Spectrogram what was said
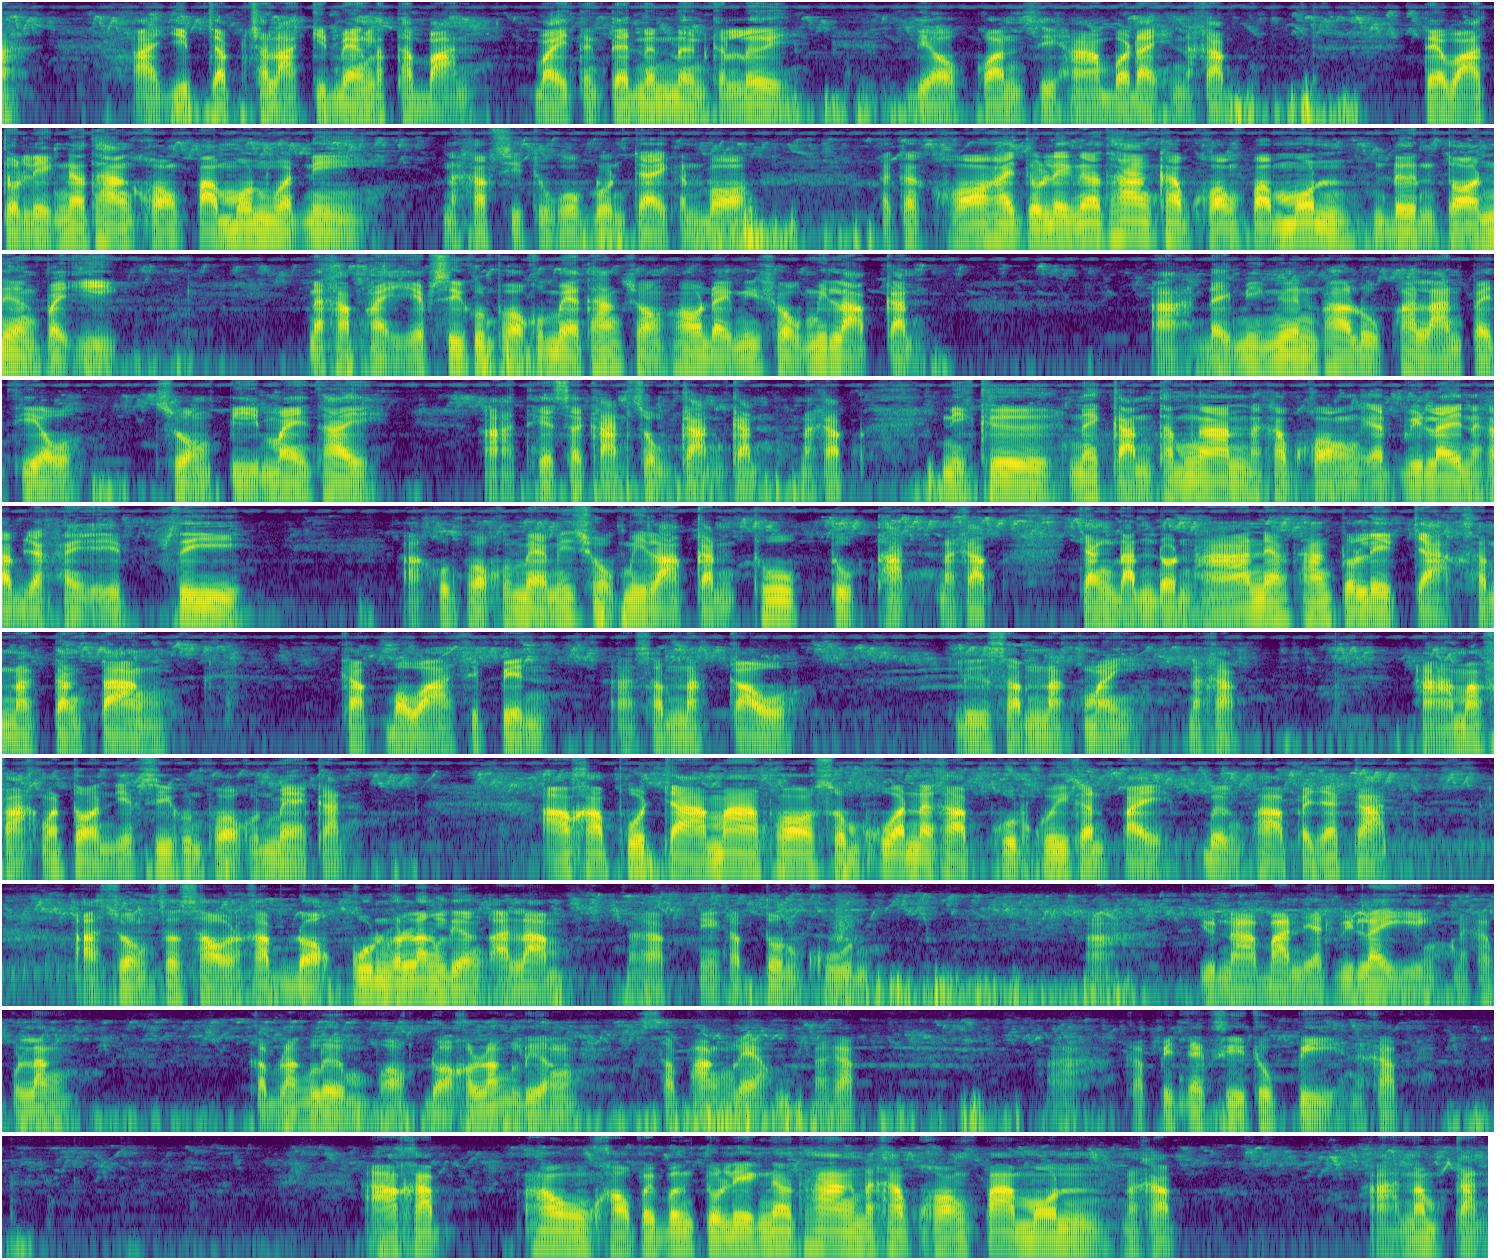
อาหยิบจับฉลากกินแบ่งรัฐบาลไว้ตั้งแต่เนิ่นๆกันเลย เดี๋ยวก่อนสิหาบ่ได้นะครับ แต่ว่าตัวเลขแนวทางของปลาม่นงวดนี้นะครับสิถูกอกโดนใจกันบอแล้วก็ขอให้ตัวเลขแนวทางครับของปลาม่นเดินต่อเนื่องไปอีกนะครับให้เอฟซีคุณพ่อคุณแม่ทางช่องเฮาได้มีโชคมีลาบกันอ่าได้มีเงินพาลูกพาหลานไปเที่ยวช่วงปีใหม่ไทยอ่าเทศกาลสงกรารกันนะครับ นี่คือในการทำงานนะครับของแอดวิไลนะครับอยากให้เอฟซี คุณพ่อคุณแม่มีโชคมีลาบกันทุกถูกถัดนะครับ จังดันดนหาแนวทางตัวเลขจากสำนักต่างๆกับบวาสิเป็นสำนักเก่าหรือสำนักใหม่นะครับ หามาฝากมาตอนเอฟซีคุณพ่อคุณแม่กัน เอาครับพูดจามาพ่อสมควรนะครับพูดคุยกันไปเบื้องภาพบรรยากาศช่วงเสาร์นะครับ ดอกกุ้นกำลังเหลืองอารามนะครับนี่ครับต้นคูณออยู่หน้าบ้านแอดวิไลเองนะครับกำลัง กำลังเริ่มออกดอกกำลังเหลืองสะพังแล้วนะครับอ่าก็เป็นแท็กซีทุกปีนะครับเอาครับเข้าเข้าไปเบิ้งตัวเลขแนวทางนะครับ ของป้ามนนะครับอ่านำกัน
